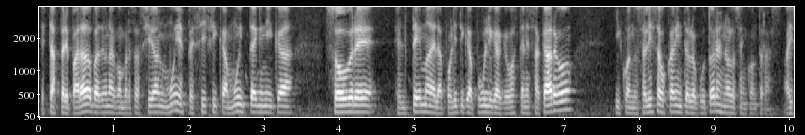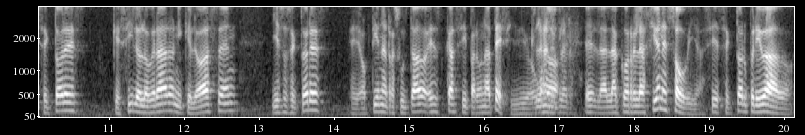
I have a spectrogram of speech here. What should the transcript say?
estás preparado para tener una conversación muy específica, muy técnica sobre el tema de la política pública que vos tenés a cargo y cuando salís a buscar interlocutores no los encontrás. Hay sectores que sí lo lograron y que lo hacen y esos sectores eh, obtienen resultados, es casi para una tesis. Digo. Eh, la, correlación es obvia, ¿sí? el sector privado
